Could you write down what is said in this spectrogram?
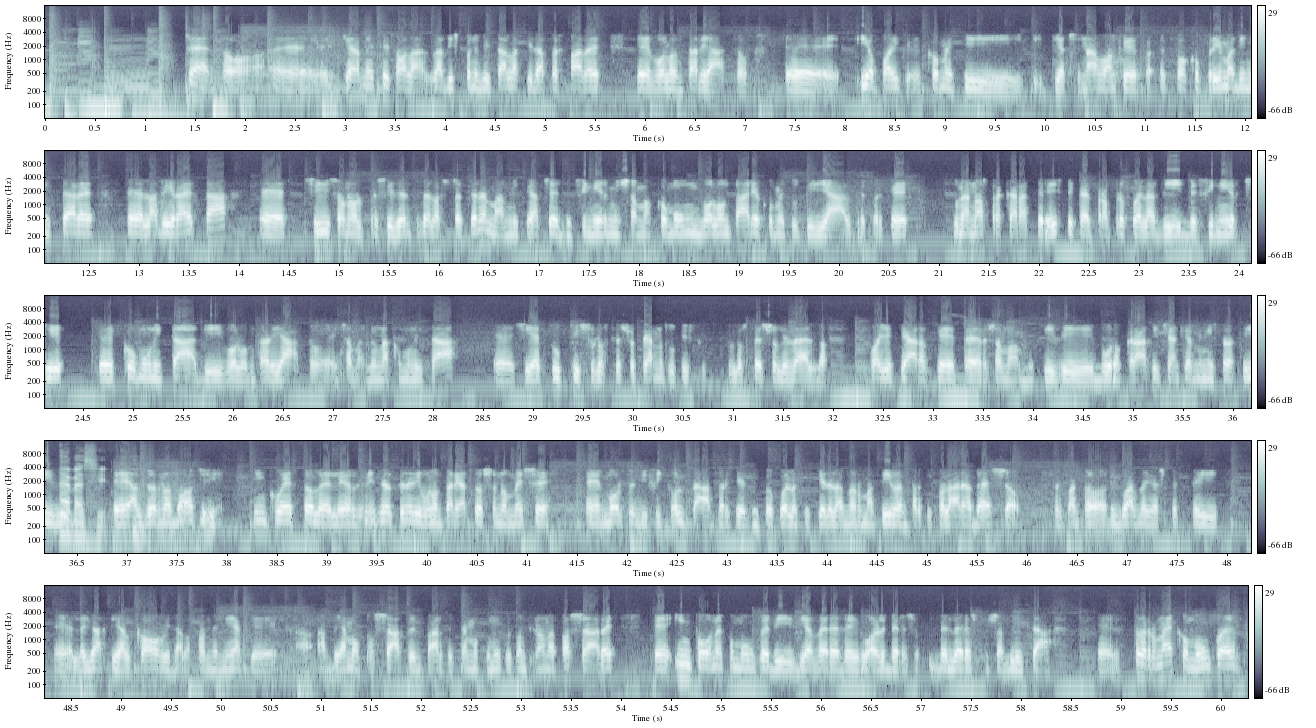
Certo, eh, chiaramente insomma, la, la, disponibilità la si dà per fare eh, volontariato. Eh, io poi come ti, ti, accennavo anche poco prima di iniziare eh, la diretta, eh, sì sono il presidente dell'associazione ma mi piace definirmi insomma, come un volontario come tutti gli altri perché una nostra caratteristica è proprio quella di definirci eh, comunità di volontariato, insomma in una comunità eh, si è tutti sullo stesso piano, tutti su, sullo stesso livello. Poi è chiaro che per insomma, motivi burocratici, anche amministrativi, eh sì. e al giorno d'oggi in questo le, le organizzazioni di volontariato sono messe eh, molto in difficoltà perché tutto quello che chiede la normativa, in particolare adesso per quanto riguarda gli aspetti eh, legati al Covid, alla pandemia che abbiamo passato in parte, stiamo comunque continuando a passare, eh, impone comunque di, di, avere dei ruoli, delle responsabilità. Eh, per me comunque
